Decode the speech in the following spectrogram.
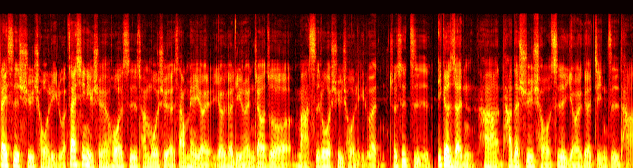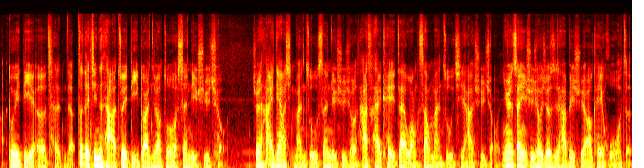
类似需求理论，在心理学或者是传播学上面有有一个理论叫做马斯洛需求理论，就是指一个人他他的需求是有一个金字塔堆叠而成的。这个金字塔最底端叫做生理需求，就是他一定要满足生理需求，他才可以在网上满足其他需求。因为生理需求就是他必须要可以活着。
